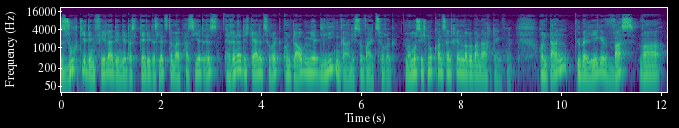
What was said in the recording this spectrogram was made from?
such dir den Fehler, den dir das, der dir das letzte Mal passiert ist, erinnere dich gerne zurück und glaube mir, die liegen gar nicht so weit zurück. Man muss sich nur konzentrieren und darüber nachdenken. Und dann überlege, was war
